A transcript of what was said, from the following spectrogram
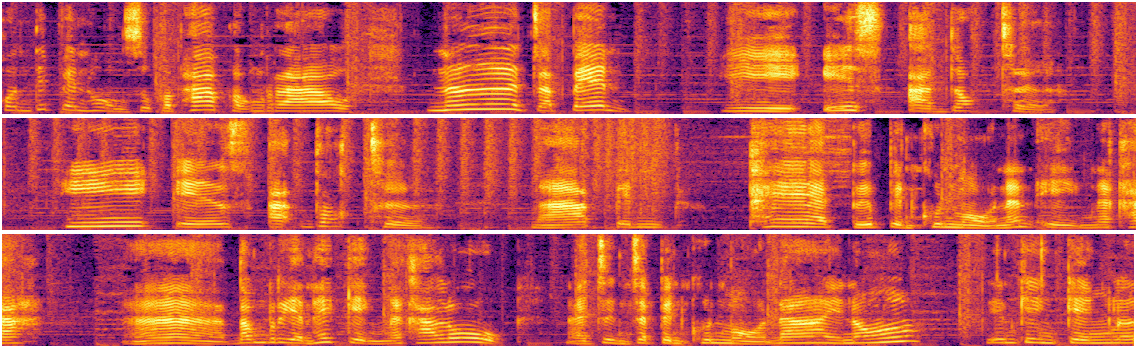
คนที่เป็นห่วงสุขภาพของเรา น่าจะเป็น he is a doctor he is a doctor นะเป็นแพทย์หรือเป็นคุณหมอนั่นเองนะคะ อ่าต้องเรียนให้เก่งนะคะลูกนะจึงจะเป็นคุณหมอได้เนาะเรียนเก่งๆเล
